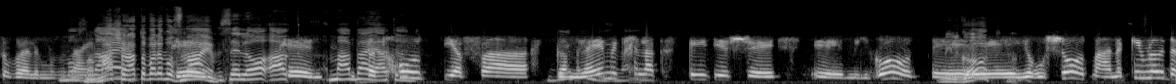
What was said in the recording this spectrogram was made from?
טובה למאזניים. מאזניים. ממש שנה טובה למאזניים. זה לא... כן. מה הבעיה? התפתחות יפה, גם להם. מבחינה כספית יש אה, אה, מלגות, אה, מלגות? ירושות, מענקים, לא יודע,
